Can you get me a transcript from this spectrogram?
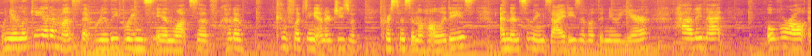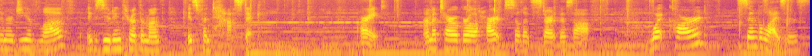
When you're looking at a month that really brings in lots of kind of conflicting energies with Christmas and the holidays, and then some anxieties about the new year, having that overall energy of love exuding throughout the month is fantastic. All right, I'm a tarot girl at heart, so let's start this off. What card symbolizes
